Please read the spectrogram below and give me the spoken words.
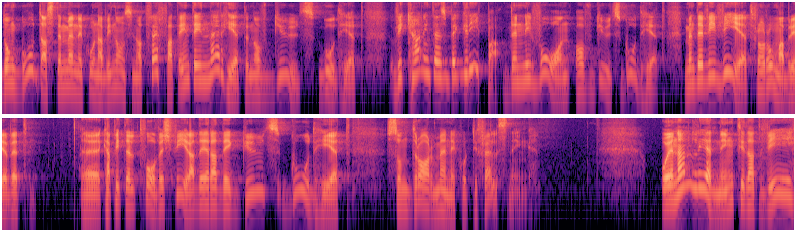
De godaste människorna vi någonsin har träffat är inte i närheten av Guds godhet. Vi kan inte ens begripa den nivån av Guds godhet. Men det vi vet från Romarbrevet eh, kapitel 2, vers 4, det är att det är Guds godhet som drar människor till frälsning. Och en anledning till att vi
